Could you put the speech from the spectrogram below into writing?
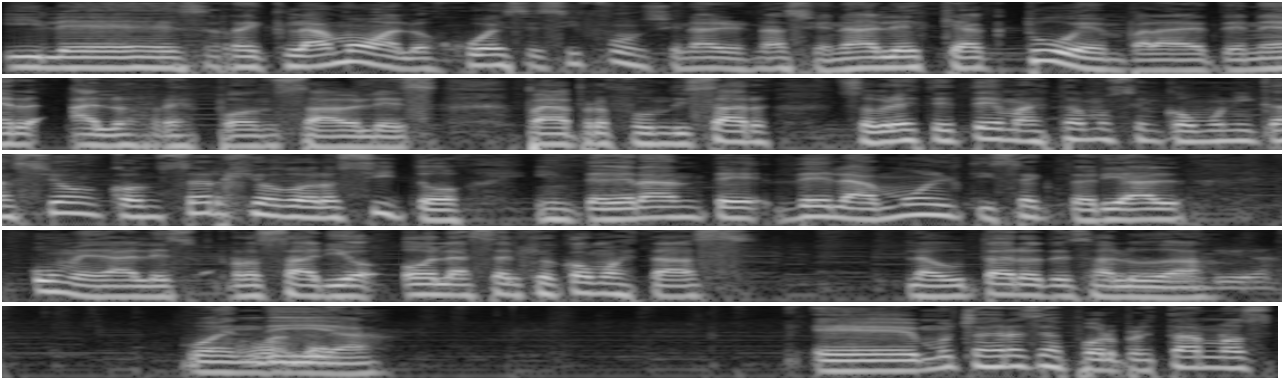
y les reclamó a los jueces y funcionarios nacionales que actúen para detener a los responsables. Para profundizar sobre este tema estamos en comunicación con Sergio Gorosito, integrante de la multisectorial Humedales Rosario. Hola Sergio, ¿cómo estás? Lautaro te saluda. Buen día. Buen ¿Cómo día. Eh, muchas gracias por prestarnos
